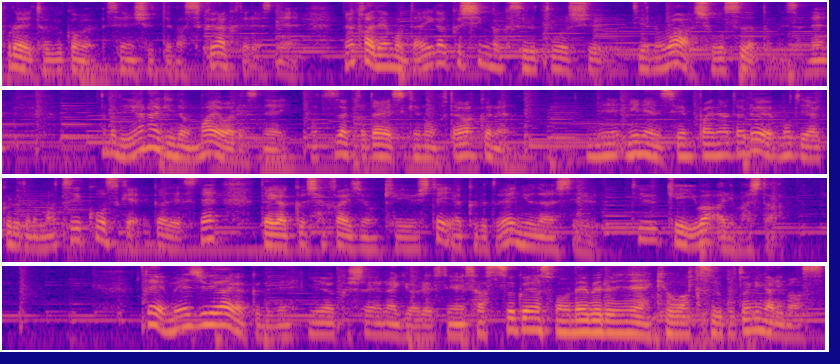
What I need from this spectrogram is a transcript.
プロへ飛び込む選手っていうのは少なくてですね中でも大学進学する投手っていうのは少数だったんですよね。なので柳の前はですね松坂大輔の2学年2年先輩にあたる元ヤクルトの松井康介がですね大学社会人を経由してヤクルトへ入団しているという経緯はありました。で明治大学にね入学した柳はですね早速ねそのレベルにね驚愕することになります。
